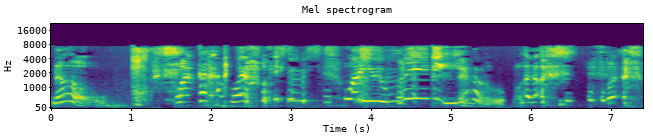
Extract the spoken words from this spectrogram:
no. What, what, what, do you, what do you mean? No. What-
